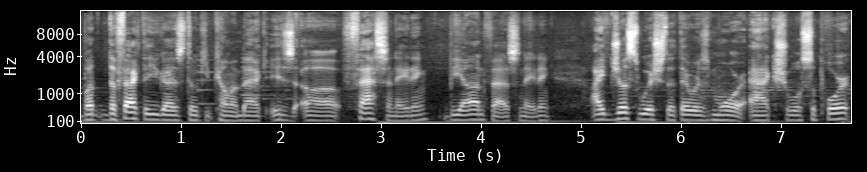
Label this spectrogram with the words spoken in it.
But the fact that you guys still keep coming back is uh, fascinating, beyond fascinating. I just wish that there was more actual support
